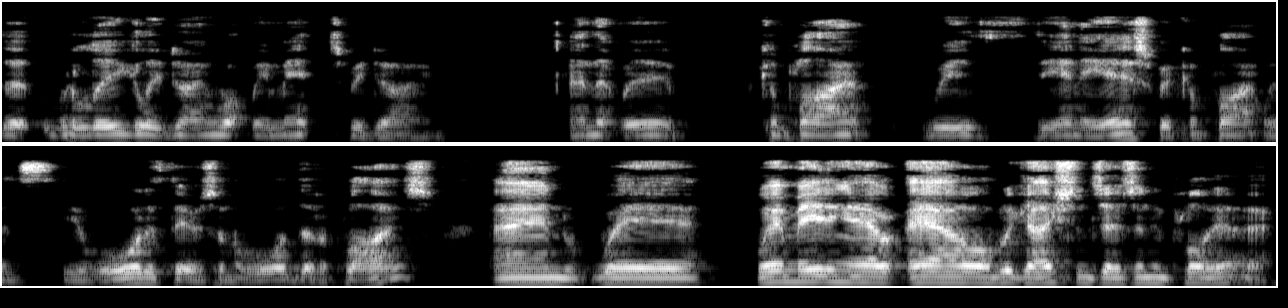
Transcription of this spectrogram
that we're legally doing what we're meant to be doing, and that we're compliant with the NES, we're compliant with the award if there's an award that applies, and we're we're meeting our, our obligations as an employer.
